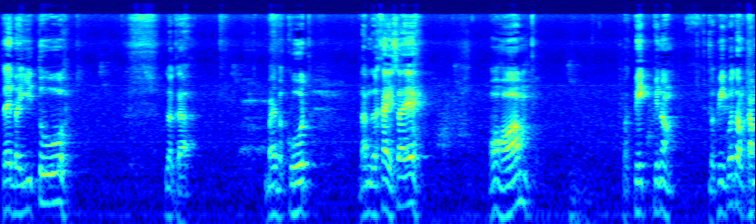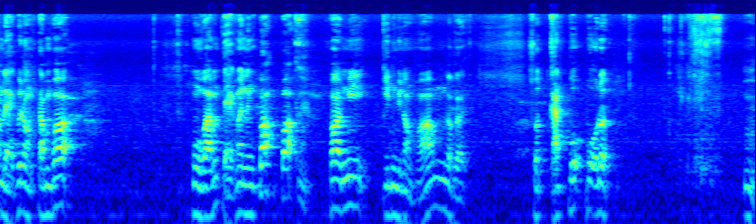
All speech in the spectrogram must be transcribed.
ใส่ใบยีตู แล้วก็ใบมะกรูดดำตะไคร้ใส่หัวหอมบักพริกพี่น้องบักพริกก็ต้องตำแหลกพี่น้องตำเพราะหูหวานมันแตกหน่อยหนึ่งเปาะเปาะเพราะมีกินพี่น้องหอมแล้วก็สดกัดโปะโปะรสอืม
